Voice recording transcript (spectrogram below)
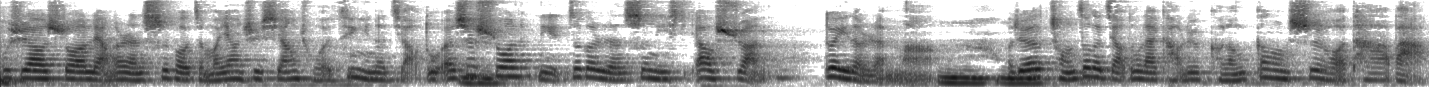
不需要说两个人是否怎么样去相处和经营的角度，而是说你这个人是你要选对的人吗？嗯，我觉得从这个角度来考虑，可能更适合他吧。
